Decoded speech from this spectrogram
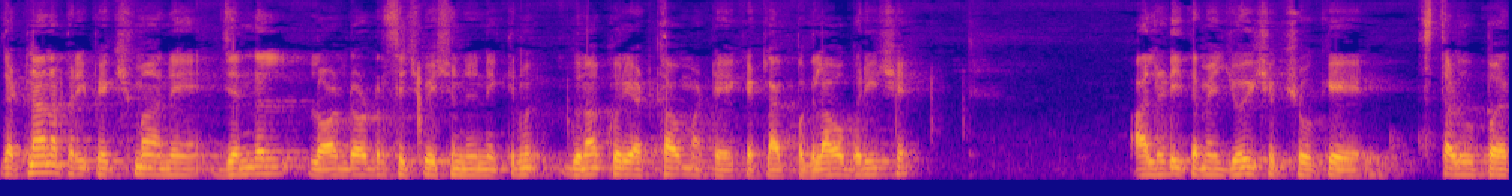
ઘટનાના પરિપ્રેક્ષમાં અને general law and order situation અને ગુનાખોરી અટકાવવા માટે કેટલાક પગલાઓ ભરી છે. ઓલરેડી તમે જોઈ શકશો કે સ્થળ ઉપર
